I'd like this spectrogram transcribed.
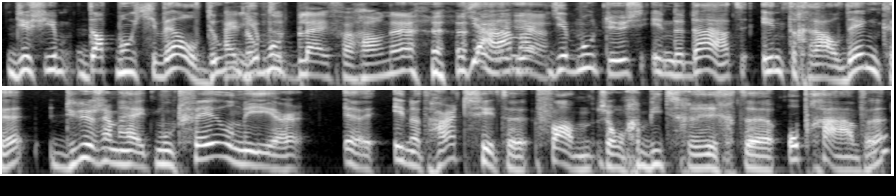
dus je, dat moet je wel doen. Hij je moet het blijven hangen. ja, maar je moet dus inderdaad integraal denken. Duurzaamheid moet veel meer in het hart zitten van zo'n gebiedsgerichte opgave.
